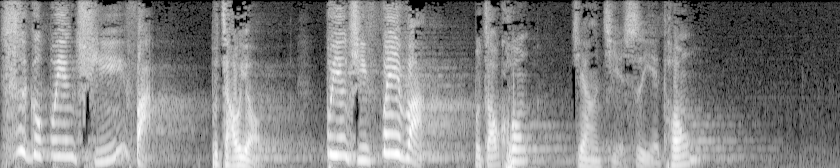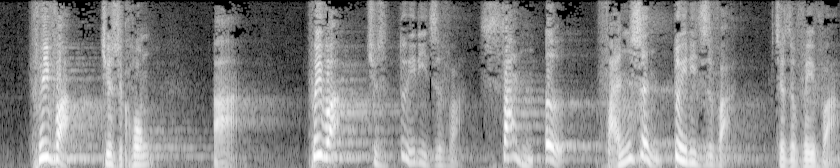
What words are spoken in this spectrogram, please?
四故不应取法不着有，不应取非法不着空，这样解释也通。非法就是空啊，非法就是对立之法，善恶繁盛对立之法，这是非法。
